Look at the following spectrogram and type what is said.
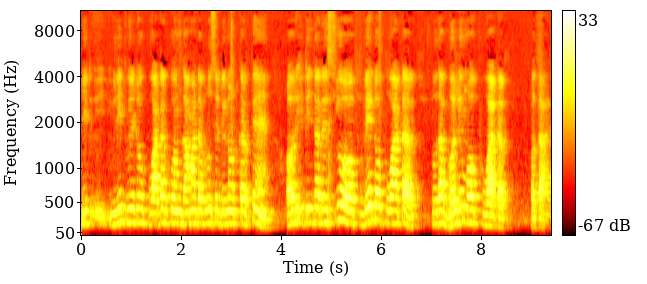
यूनिट वेट ऑफ़ वाटर को हम गामा डब्ल्यू से डिनोट करते हैं, और it is the ratio of weight of water to the volume of water होता है।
